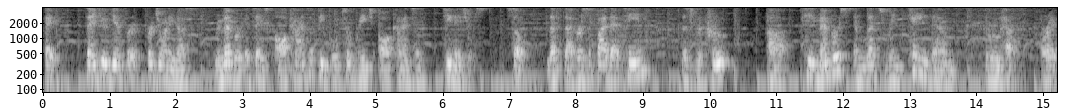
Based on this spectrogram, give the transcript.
Hey, thank you again for, for joining us. Remember, it takes all kinds of people to reach all kinds of teenagers. So let's diversify that team. Let's recruit uh, team members and let's retain them through health. All right?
